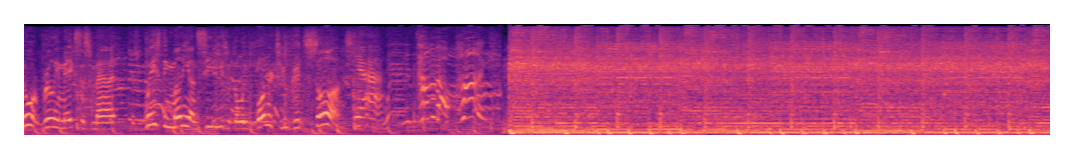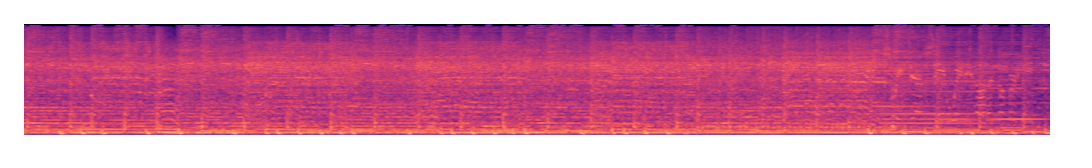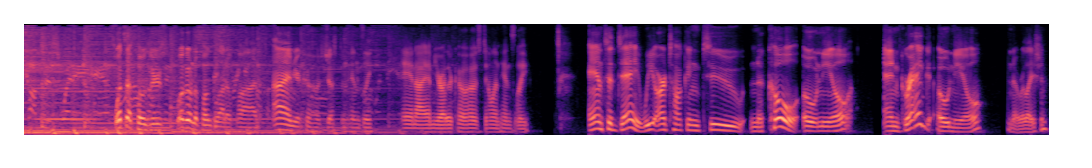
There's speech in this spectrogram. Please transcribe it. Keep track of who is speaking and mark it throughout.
Speaker 1: know what really makes us mad? Is wasting money on CDs with only one or two good songs.
Speaker 2: Yeah. Tell them about punk.
Speaker 3: What's up, posers? Welcome to Punk Lotto Pod. I'm your co-host Justin Hensley,
Speaker 4: and I am your other co-host Dylan Hensley.
Speaker 3: And today we are talking to Nicole O'Neill and Greg O'Neill, no relation,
